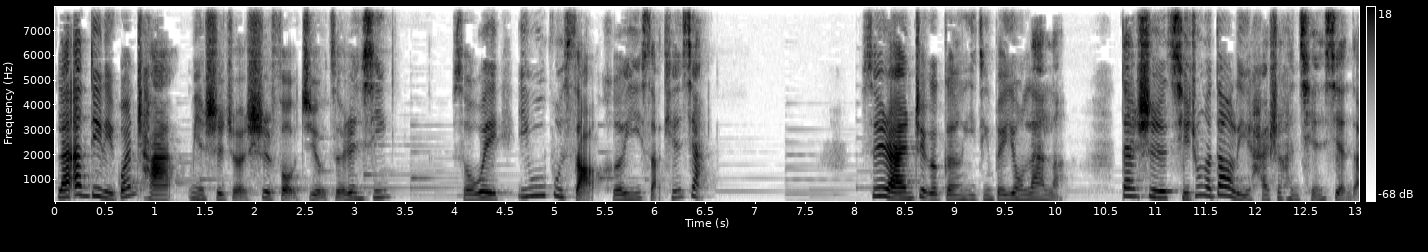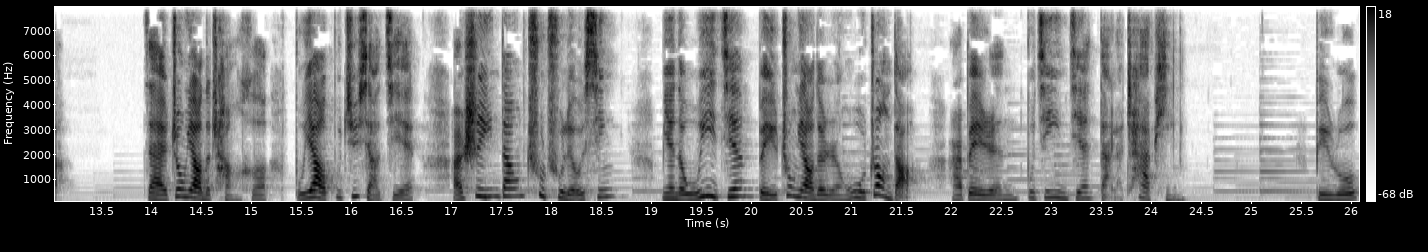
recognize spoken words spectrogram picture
来暗地里观察面试者是否具有责任心。所谓“一屋不扫，何以扫天下”。虽然这个梗已经被用烂了，但是其中的道理还是很浅显的。在重要的场合，不要不拘小节，而是应当处处留心，免得无意间被重要的人物撞倒，而被人不经意间打了差评。比如，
